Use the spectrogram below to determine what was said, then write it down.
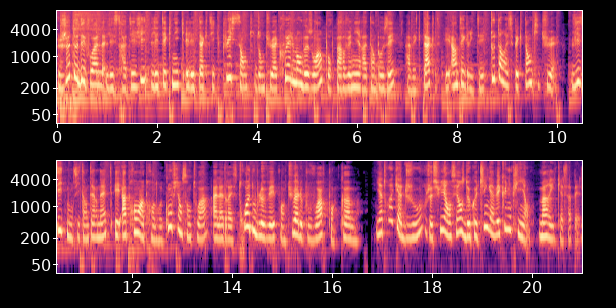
Je te dévoile les stratégies, les techniques et les tactiques puissantes dont tu as cruellement besoin pour parvenir à t'imposer avec tact et intégrité tout en respectant qui tu es. Visite mon site internet et apprends à prendre confiance en toi à l'adresse www.tuaslepouvoir.com. Il y a 3-4 jours, je suis en séance de coaching avec une cliente, Marie qu'elle s'appelle.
